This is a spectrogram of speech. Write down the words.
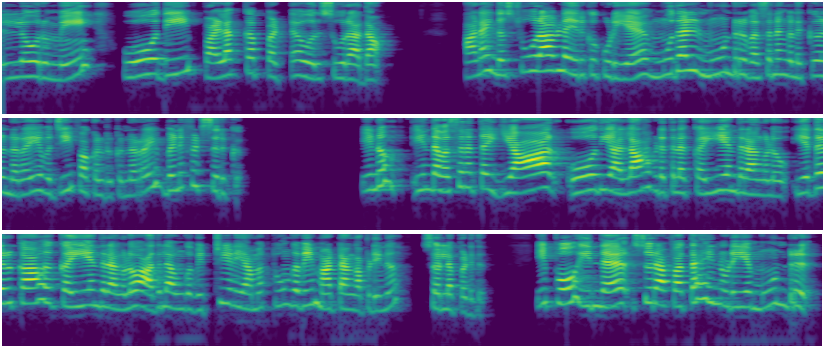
எல்லோருமே ஓதி பழக்கப்பட்ட ஒரு சூறா தான் ஆனால் இந்த சூறாவில் இருக்கக்கூடிய முதல் மூன்று வசனங்களுக்கு நிறைய வஜீஃபாக்கள் இருக்குது நிறைய பெனிஃபிட்ஸ் இருக்குது இன்னும் இந்த வசனத்தை யார் ஓதி அல்லாஹ்விடத்தில் கையேந்துறாங்களோ எதற்காக கையேந்துறாங்களோ அதில் அவங்க வெற்றி அடையாமல் தூங்கவே மாட்டாங்க அப்படின்னு சொல்லப்படுது. இப்போது இந்த சுரா ஃபத்தஹினுடைய மூன்று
